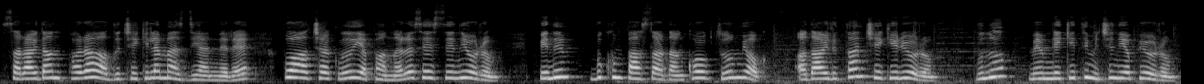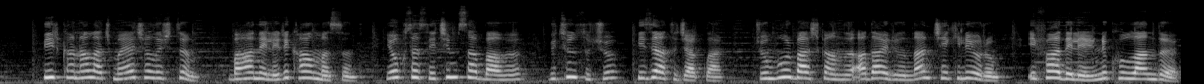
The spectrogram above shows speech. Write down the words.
saraydan para aldı çekilemez diyenlere, bu alçaklığı yapanlara sesleniyorum. Benim bu kumpaslardan korktuğum yok. Adaylıktan çekiliyorum. Bunu memleketim için yapıyorum. Bir kanal açmaya çalıştım. Bahaneleri kalmasın. Yoksa seçim sabahı bütün suçu bize atacaklar. Cumhurbaşkanlığı adaylığından çekiliyorum ifadelerini kullandı.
